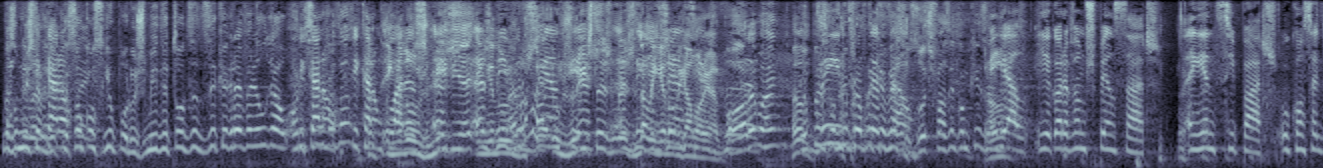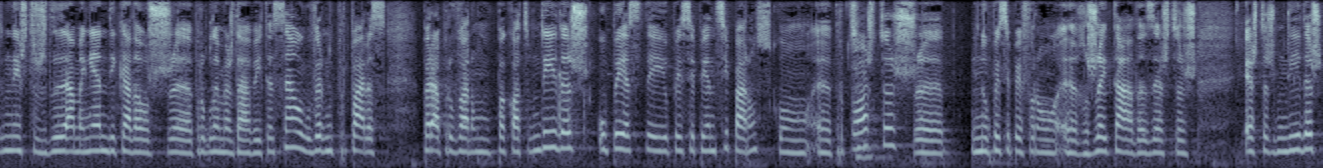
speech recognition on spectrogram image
Mas o Ministério da Educação conseguiu pôr os mídias todos a dizer que a greve era ilegal. Ora, é Ficaram, ficaram claras as, os mídia, as enganou divergências. os juristas, mas as não enganou Miguel Morgado. Ora bem, eu penso na minha própria cabeça. Os outros fazem como quiserem. Miguel, e agora vamos pensar em antecipar o Conselho de Ministros de amanhã dedicado aos eh, problemas da habitação. O Governo prepara-se para aprovar um pacote de medidas. O PSD e o PCP anteciparam-se com eh, propostas. Eh, no PCP foram eh, rejeitadas estas, estas medidas,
